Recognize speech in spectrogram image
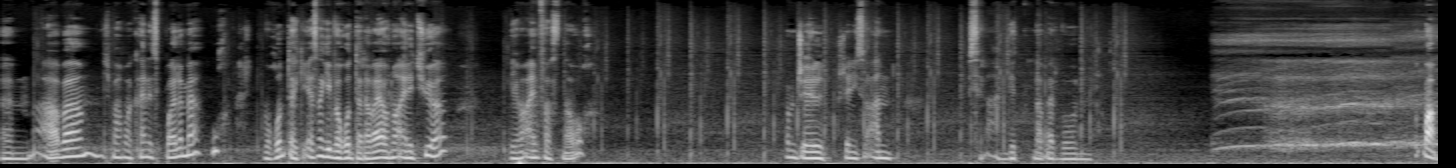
Ähm, aber ich mache mal keine Spoiler mehr. Huch, wir runter. Erstmal gehen wir runter. Da war ja auch nur eine Tür. Die am einfachsten auch. Komm, Jill, stell nicht so an. Bisschen angeknabbert worden. Guck mal.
